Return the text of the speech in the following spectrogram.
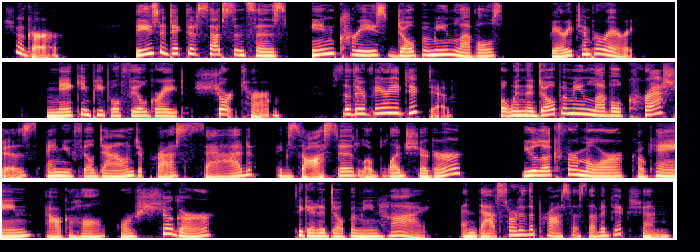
sugar. These addictive substances increase dopamine levels very temporary, making people feel great short term. So they're very addictive. But when the dopamine level crashes and you feel down, depressed, sad, exhausted, low blood sugar, you look for more cocaine, alcohol, or sugar to get a dopamine high. And that's sort of the process of addiction.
